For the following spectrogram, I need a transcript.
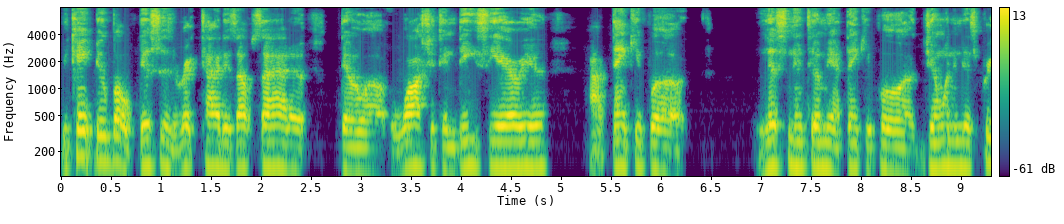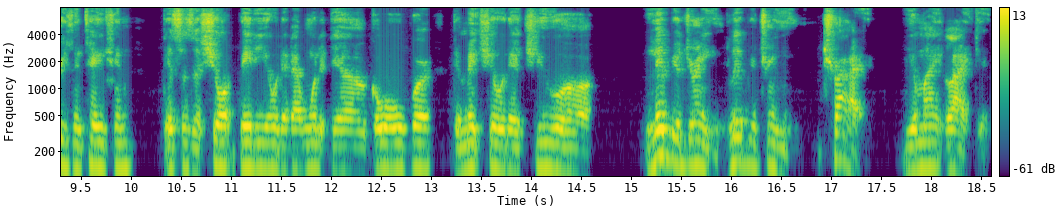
You can't do both. This is Rick Titus outside of the uh, Washington, D.C. area. I thank you for listening to me. I thank you for joining this presentation. This is a short video that I wanted to uh, go over to make sure that you uh, live your dream. Live your dream. Try it. You might like it.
